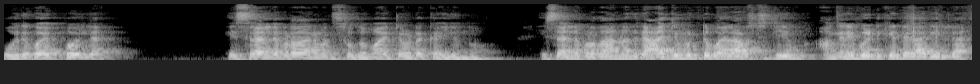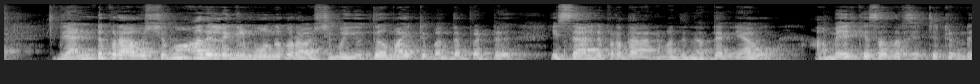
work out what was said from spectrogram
ഒരു കുഴപ്പമില്ല ഇസ്രായേലിന്റെ പ്രധാനമന്ത്രി സുഖമായിട്ട് അവിടെ കഴിയുന്നു ഇസ്രായേലിന്റെ പ്രധാനമന്ത്രി രാജ്യം വിട്ടുപോയാൽ അറസ്റ്റ് ചെയ്യും. അങ്ങനെ പേടിക്കേണ്ട കാര്യമില്ല. രണ്ട് പ്രാവശ്യമോ അതല്ലെങ്കിൽ മൂന്ന് പ്രാവശ്യമോ യുദ്ധവുമായിട്ട് ബന്ധപ്പെട്ട് ഇസ്രായേലിന്റെ പ്രധാനമന്ത്രി നദന്യാവും അമേരിക്ക സന്ദർശിച്ചിട്ടുണ്ട്.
